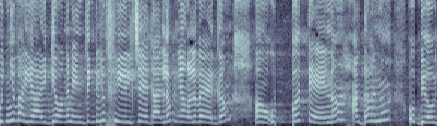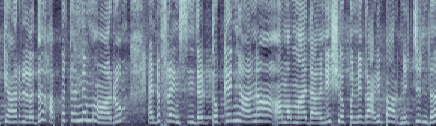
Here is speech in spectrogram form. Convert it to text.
കുഞ്ഞു വയ്യായികയോ അങ്ങനെ എന്തെങ്കിലും ഫീൽ ചെയ്താലും ഞങ്ങൾ വേഗം ഉപ്പ് തേന് അതാണ് ഉപയോഗിക്കാറുള്ളത്. അപ്പം തന്നെ മാറും. എന്റെ ഫ്രണ്ട്സിന്റെ അടുത്തൊക്കെ ഞാൻ അമ്മമാതാവിന്റെ ഷോപ്പിന്റെ കാര്യം പറഞ്ഞിട്ടുണ്ട്.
